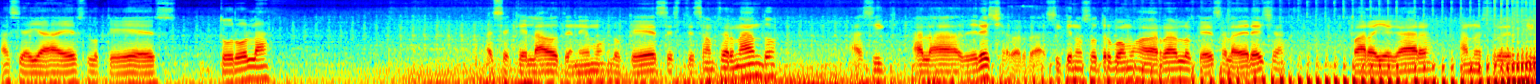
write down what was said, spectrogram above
Hacia allá es lo que es Torola. Hacia aquel lado tenemos lo que es este San Fernando. Así a la derecha, ¿verdad? Así que nosotros vamos a agarrar lo que es a la derecha para llegar a nuestro destino.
